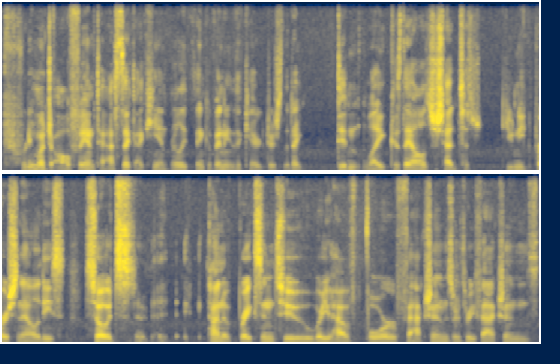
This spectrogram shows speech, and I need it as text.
pretty much all fantastic. I can't really think of any of the characters that I didn't like because they all just had such unique personalities. So it's it kind of breaks into where you have four factions or three factions,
